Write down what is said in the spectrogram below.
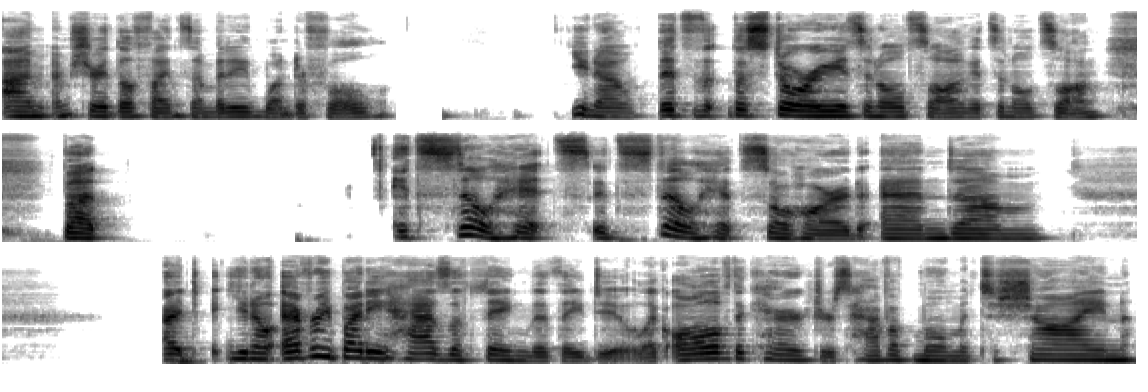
I'm I'm sure they'll find somebody wonderful. You know, it's the, story, it's an old song, it's an old song. But it still hits. It still hits so hard and um I, you know everybody has a thing that they do like all of the characters have a moment to shine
